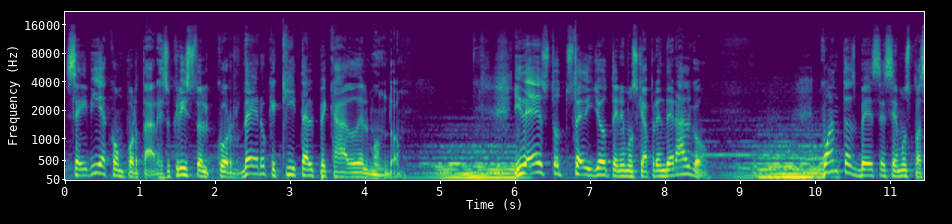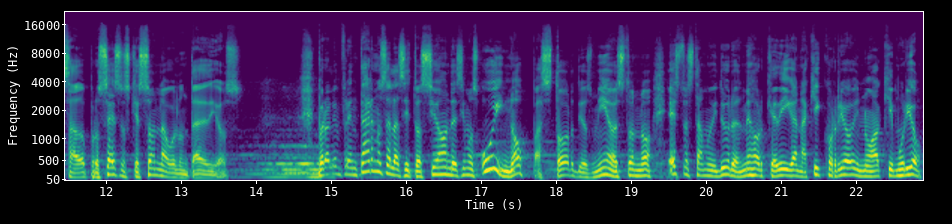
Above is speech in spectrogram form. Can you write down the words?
se iría a comportar. Jesucristo, el Cordero que quita el pecado del mundo. Y de esto usted y yo tenemos que aprender algo. ¿Cuántas veces hemos pasado procesos que son la voluntad de Dios? Pero al enfrentarnos a la situación decimos, uy, no, pastor, Dios mío, esto no, esto está muy duro, es mejor que digan, aquí corrió y no aquí murió.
